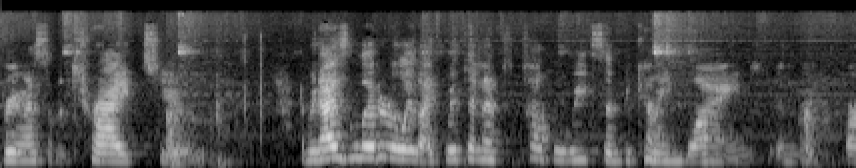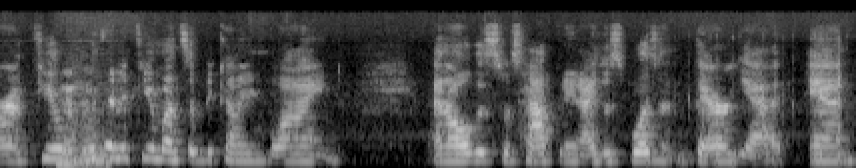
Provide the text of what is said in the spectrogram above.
bring myself to try to. I mean, I was literally like within a couple weeks of becoming blind, and, or a few Mhm. within a few months of becoming blind, and all this was happening. I just wasn't there yet. And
